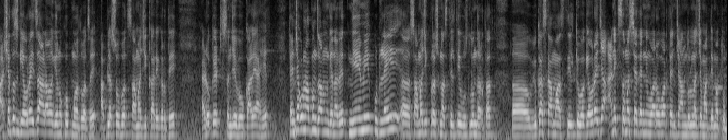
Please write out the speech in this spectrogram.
अशातच गेवराईचा आढावा घेणं खूप महत्त्वाचं आहे. आपल्यासोबत सामाजिक कार्यकर्ते ॲडव्होकेट संजय भाऊ काळे आहेत. त्यांच्याकडून आपण जाणून घेणार आहेत. नेहमी कुठल्याही सामाजिक प्रश्न असतील ते उचलून धरतात. विकास कामं असतील किंवा गेवराईच्या अनेक समस्या त्यांनी वारंवार त्यांच्या आंदोलनाच्या माध्यमातून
